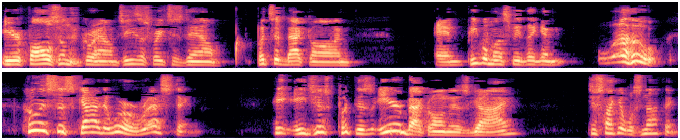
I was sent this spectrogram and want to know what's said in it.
Ear falls on the ground. Jesus reaches down, puts it back on, and people must be thinking, whoa, who is this guy that we're arresting? He, he just put this ear back on this guy, just like it was nothing.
